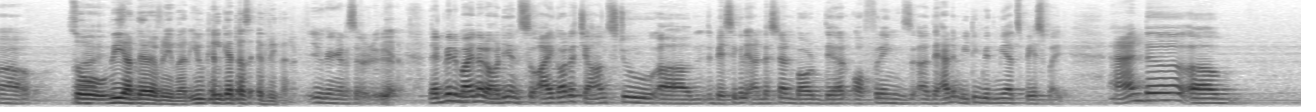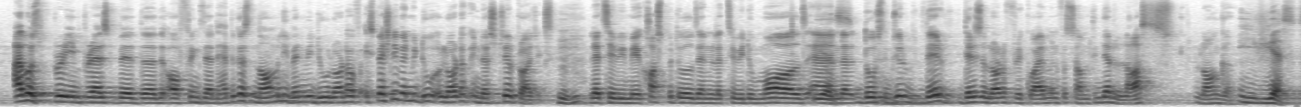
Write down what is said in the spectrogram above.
Wow. So right. we are there everywhere. You can get us everywhere. You can get us everywhere. Yeah. Let me remind our audience. So I got a chance to um, basically understand about their offerings. Uh, they had a meeting with me at Space Five, and uh, um, I was pretty impressed with the, the, offerings that they have because normally when we do a lot of, especially when we do a lot of industrial projects, mm-hmm. let's say we make hospitals and let's say we do malls and yes. uh, those things, there there is a lot of requirement for something that lasts longer. Yes.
